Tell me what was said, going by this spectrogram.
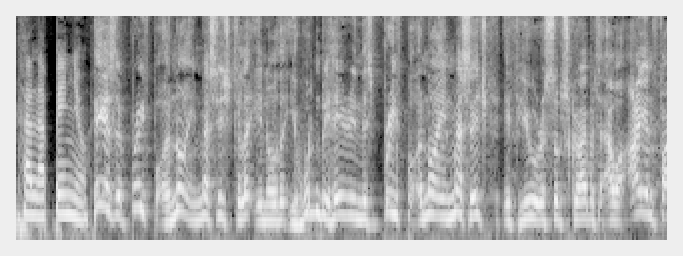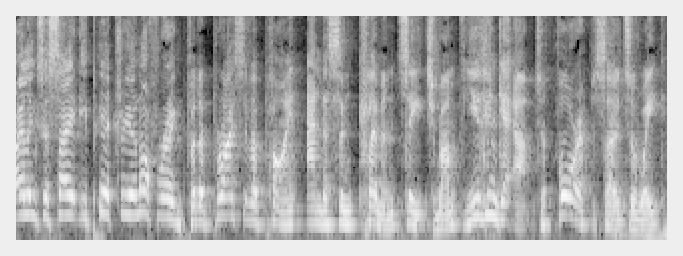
Jalapeño. Here's a brief but annoying message to let you know that you wouldn't be hearing this brief but annoying message if you were a subscriber to our Iron Filing Society Patreon offering. For the price of a pint and a St. Clement's each month, you can get up to four episodes a week,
